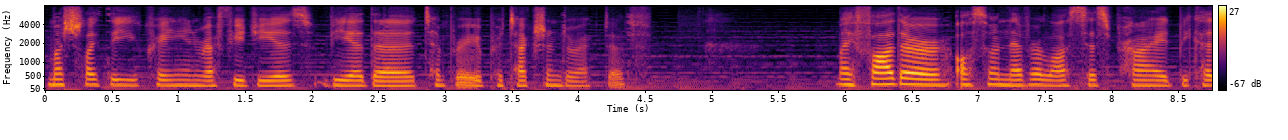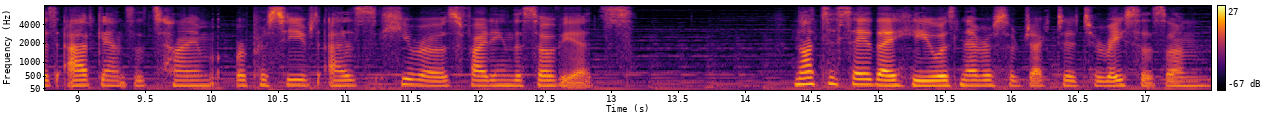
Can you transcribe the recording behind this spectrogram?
much like the Ukrainian refugees via the Temporary Protection Directive. My father also never lost his pride because Afghans at the time were perceived as heroes fighting the Soviets. Not to say that he was never subjected to racism,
